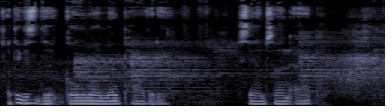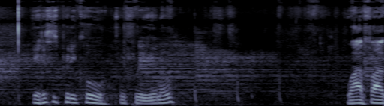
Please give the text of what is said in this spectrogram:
So I think this is the Going on No Poverty. Samsung app. Yeah, this is pretty cool for free, you know? Wi-Fi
